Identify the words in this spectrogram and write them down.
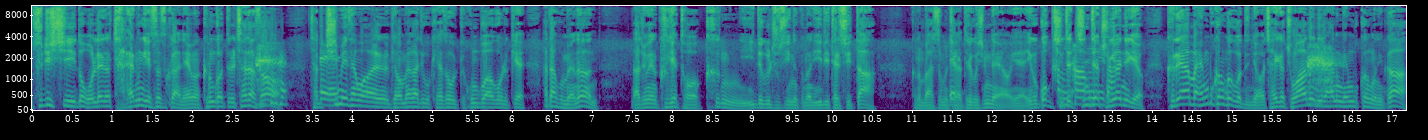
수지 씨도 원래는 잘하는 게 있었을 거 아니에요. 그런 것들을 찾아서 자기 네. 취미 생활 겸해가지고 계속 이렇게 공부하고 이렇게 하다 보면은 나중에는 그게 더 큰 이득을 줄 수 있는 그런 일이 될 수 있다. 그런 말씀을 제가 드리고 싶네요. 예, 이거 꼭 진짜 진짜 감사합니다. 중요한 얘기예요. 그래야만 행복한 거거든요. 자기가 좋아하는 일을 하는 게 행복한 거니까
